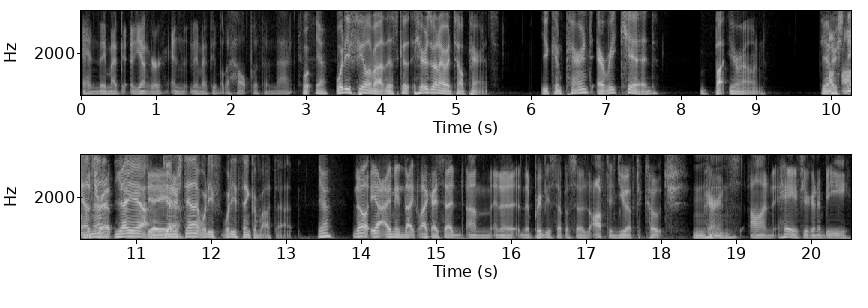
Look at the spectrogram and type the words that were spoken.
and they might be uh, younger and they might be able to help within that. What, Yeah. What do you feel about this? Because here's what I would tell parents: you can parent every kid, but your own. Do you On- on understand the that? trip? Yeah, yeah, Yeah, yeah, Do you yeah. understand that? What do you What do you think about that? Yeah. No, yeah, I mean, like like I said um, in, a, in the previous episode, often you have to coach parents on, hey, if you're going to be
